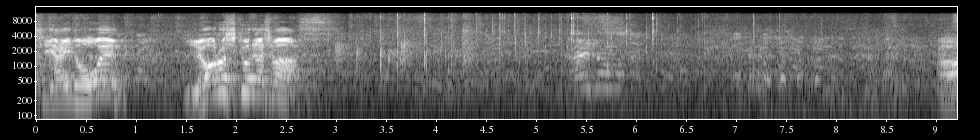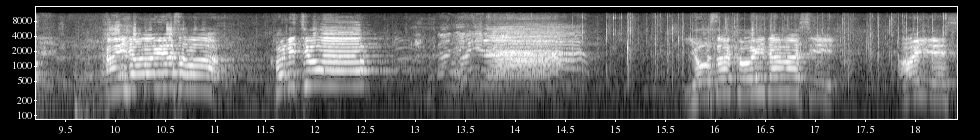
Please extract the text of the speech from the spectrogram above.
試合の応援よろしくお願いします。会場の皆様こんにちは。よさこい魂愛です。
